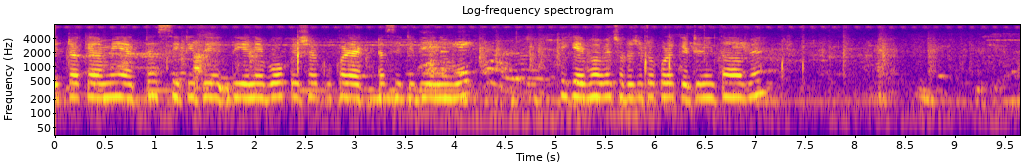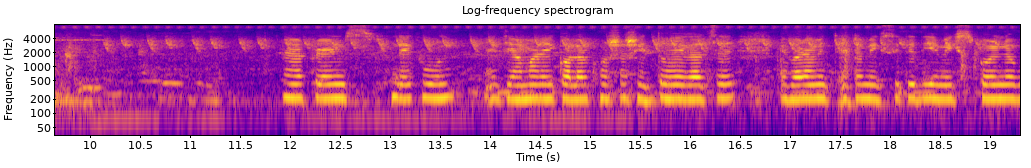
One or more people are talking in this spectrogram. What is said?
এটাকে আমি একটা সিটি দিয়ে নেব প্রেশার কুকারে একটা সিটি দিয়ে নেব। ঠিক এইভাবে ছোট ছোট করে কেটে নিতে হবে। হ্যাঁ ফ্রেন্ডস দেখুন, এই যে আমার এই কলার খোসা সিদ্ধ হয়ে গেছে। এবার আমি এটা মিক্সিতে দিয়ে মিক্স করে নেব,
